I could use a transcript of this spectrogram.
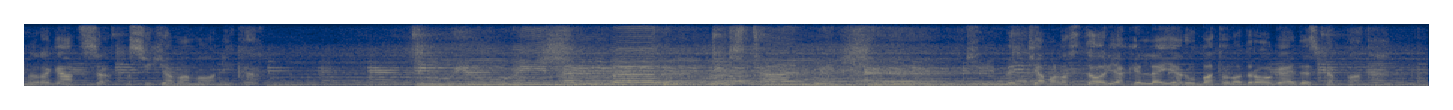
La ragazza si chiama Monica. Ci inventiamo la storia che lei ha rubato la droga ed è scappata.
